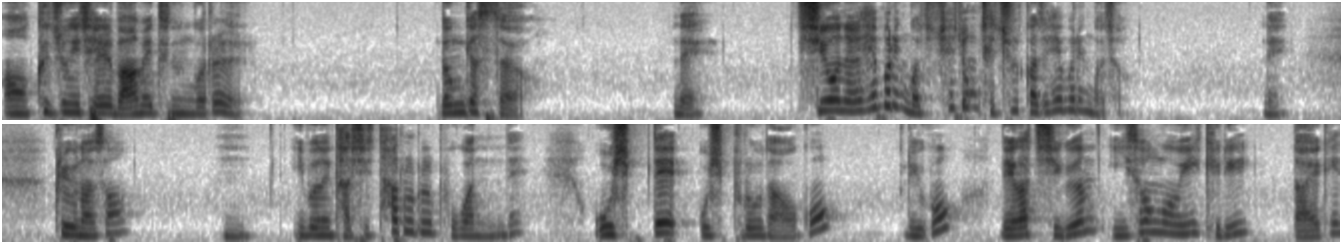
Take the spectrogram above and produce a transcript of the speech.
어, 그 중에 제일 마음에 드는 거를 넘겼어요. 네. 지원을 해버린 거죠. 최종 제출까지 해버린 거죠. 네. 그리고 나서, 음, 이번에 다시 타로를 보고 왔는데, 50대 50% 나오고, 그리고 내가 지금 이 성우의 길이 나에게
